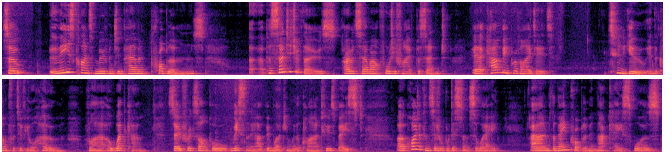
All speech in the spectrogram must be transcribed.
So, these kinds of movement impairment problems, a percentage of those, I would say about 45%, uh, can be provided to you in the comfort of your home via a webcam. So, for example, recently I've been working with a client who's based uh, quite a considerable distance away, and the main problem in that case was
